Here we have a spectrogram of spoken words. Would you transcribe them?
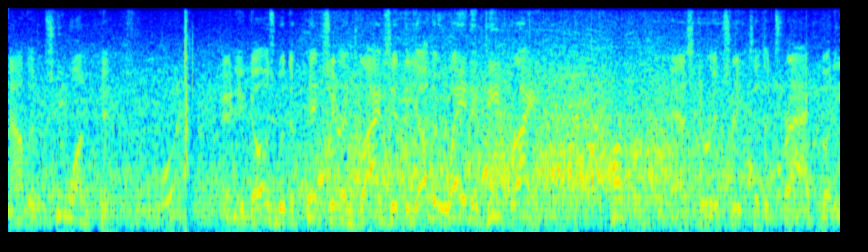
Now the 2-1 pitch. And he goes with the pitch here and drives it the other way to deep right. Harper has to retreat to the track, but he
